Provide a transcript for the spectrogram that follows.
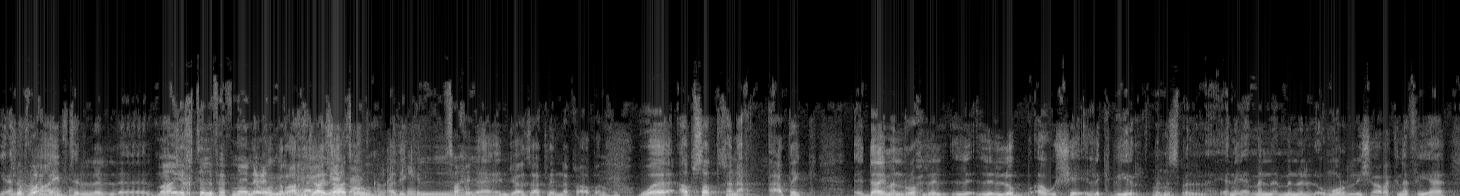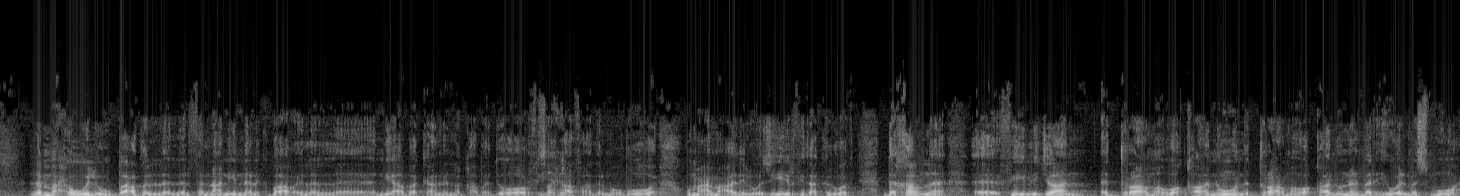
يعني شوف ما ال- ال- ما. يختلف اثنين عن. عليكم، هذه. كلها صحيح. إنجازات للنقابة وأبسط خلنا أعطيك دائما نروح لل- للب أو الشيء الكبير بالنسبة لنا. يعني من من الأمور اللي شاركنا فيها لما حولوا بعض ال- ال- الفنانين الكبار إلى ال- النيابة كان للنقابه دور في. إيقاف هذا الموضوع ومع معالي الوزير في ذاك الوقت. دخلنا آه، في لجان الدراما وقانون الدراما وقانون المرئي والمسموع.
